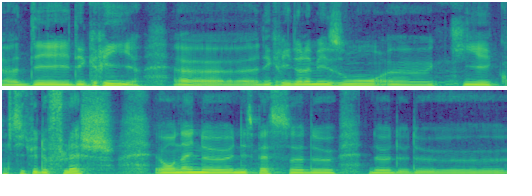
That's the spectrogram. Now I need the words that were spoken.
euh, des, grilles, euh, des grilles de la maison euh, qui est constituée de flèches. On a une, espèce de, de,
